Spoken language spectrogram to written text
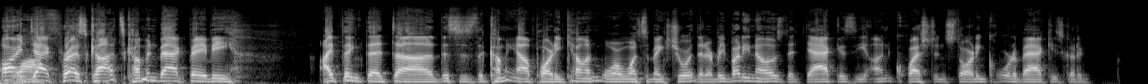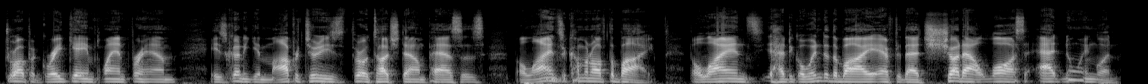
All right. Dak Prescott's coming back, baby. I think that uh, this is the coming out party. Kellen Moore wants to make sure that everybody knows that Dak is the unquestioned starting quarterback. He's going to draw up a great game plan for him. He's going to give him opportunities to throw touchdown passes. The Lions are coming off the bye. The Lions had to go into the bye after that shutout loss at New England.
